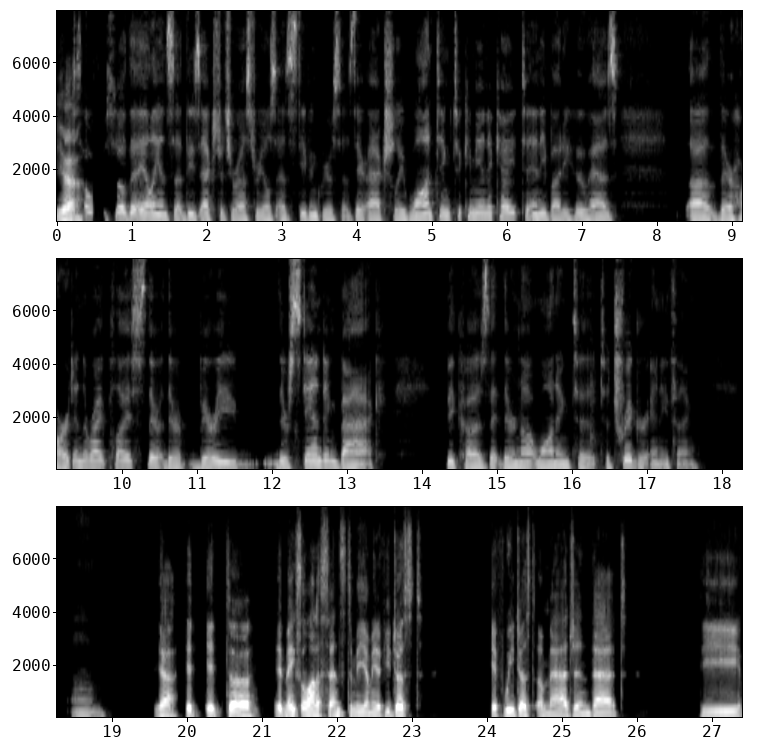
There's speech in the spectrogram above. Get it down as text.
Yeah. so, so the aliens, uh, these extraterrestrials, as Steven Greer says, they're actually wanting to communicate to anybody who has uh, their heart in the right place. They're they're very they're standing back because they, they're not wanting to to trigger anything. Um, Yeah. It it uh it makes a lot of sense to me. I mean, if you just if we just imagine that the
